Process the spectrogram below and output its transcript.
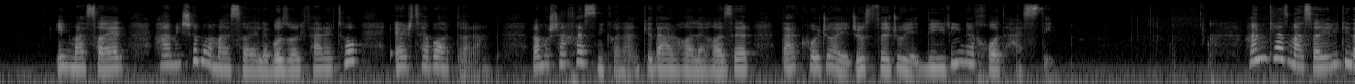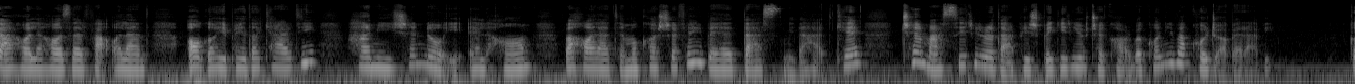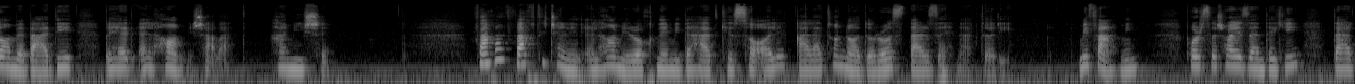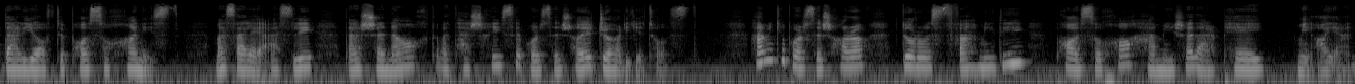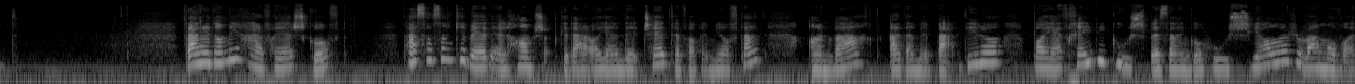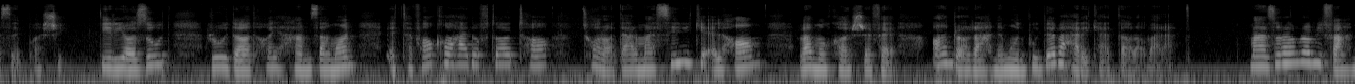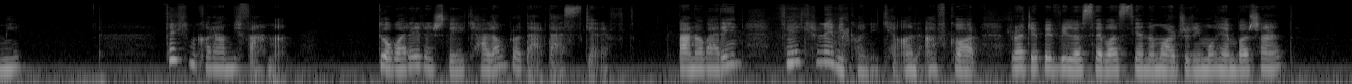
این مسائل همیشه با مسائل بزرگتر تو ارتباط دارند و مشخص می کنند که در حال حاضر در کجای جستجوی دیرین خود هستی. همین که از مسائلی که در حال حاضر فعالند آگاهی پیدا کردی همیشه نوعی الهام و حالت مکاشفه بهت دست می دهد که چه مسیری رو در پیش بگیری و چه کار بکنی و کجا بروی. گام بعدی بهت الهام می شود همیشه. فقط وقتی چنین الهامی رخ نمی دهد که سوالی غلط و نادرست در ذهنت داری. می‌فهمی؟ پرسش های زندگی در دریافت پاسخ ها نیست. مسئله اصلی در شناخت و تشخیص پرسش های جاری توست. همین که پرسش ها را درست فهمیدی پاسخ ها همیشه در پی می آیند در ادامه حرفهایش گفت پس از آن که بهت الهام شد که در آینده چه اتفاقی میافتد آن وقت قدم بعدی را باید خیلی گوش به زنگ و هوشیار و مواظب باشی. دیر یا زود رویدادهای همزمان اتفاق خواهد افتاد تا تو را در مسیری که الهام و مکاشفه آن را رهنمون بوده به حرکت درآورد منظورم را می‌فهمی؟ فکر می‌کنم می‌فهمم. دوباره رشته کلام را در دست گرفت. بنابراین فکر نمی کنی که آن افکار راجع به ویلا سباستیان و مارجوری مهم باشند؟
